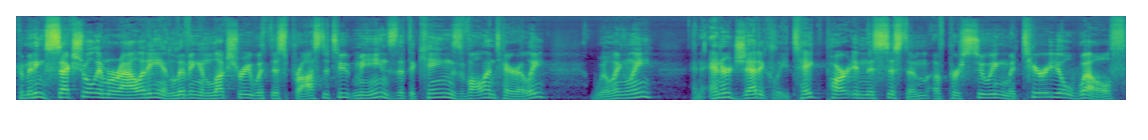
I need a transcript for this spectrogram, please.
Committing sexual immorality and living in luxury with this prostitute means that the kings voluntarily, willingly, and energetically take part in this system of pursuing material wealth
